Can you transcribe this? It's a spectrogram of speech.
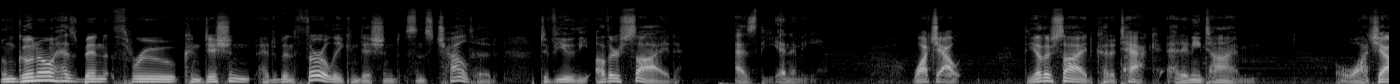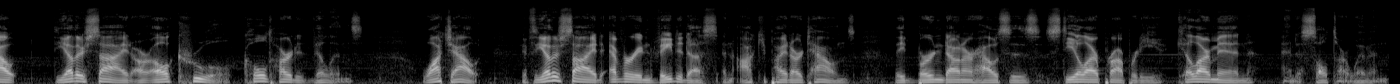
Unguno has been through condition had been thoroughly conditioned since childhood to view the other side as the enemy. Watch out. The other side could attack at any time. Watch out. The other side are all cruel, cold hearted villains. Watch out. If the other side ever invaded us and occupied our towns, they'd burn down our houses, steal our property, kill our men, and assault our women.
